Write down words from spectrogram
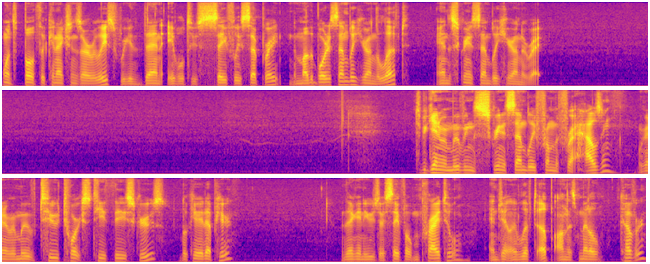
Once both the connections are released, we are then able to safely separate the motherboard assembly here on the left and the screen assembly here on the right. To begin removing the screen assembly from the front housing, we're going to remove two Torx T3 screws located up here. We're then going to use our safe open pry tool and gently lift up on this metal cover.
